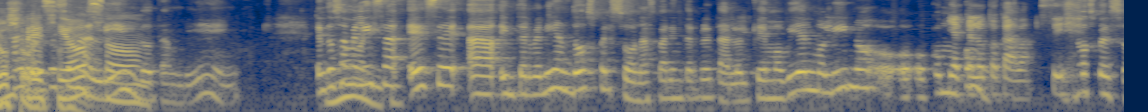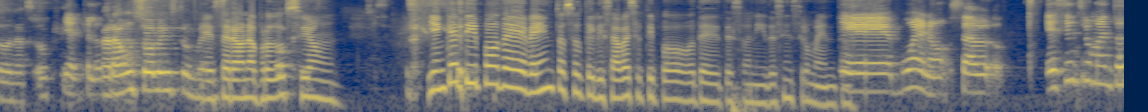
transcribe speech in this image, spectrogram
Precioso. Precioso. lindo también. Entonces, Melissa, ese uh, intervenían dos personas para interpretarlo, el que movía el molino o, como... Y el que lo tocaba, sí. Dos personas, ok. para un solo instrumento. Esa era una producción. ¿Y en qué tipo de eventos se utilizaba ese tipo de, sonido, ese instrumento? Eh, bueno, ese instrumento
